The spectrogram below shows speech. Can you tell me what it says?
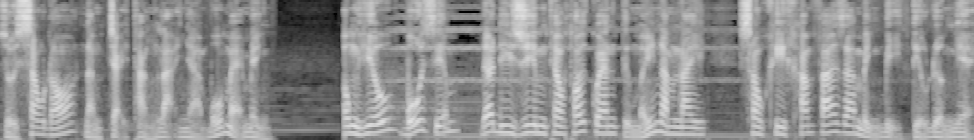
rồi sau đó nàng chạy thẳng lại nhà bố mẹ mình. Ông Hiếu, bố Diễm, đã đi gym theo thói quen từ mấy năm nay sau khi khám phá ra mình bị tiểu đường nhẹ.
